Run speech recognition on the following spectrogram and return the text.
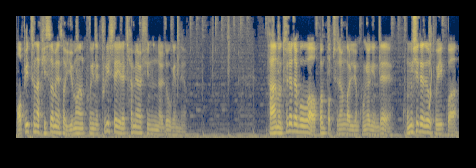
업비트나 빗썸에서 유망한 코인의 presale에 참여할 수 있는 날도 오겠네요. 다음은 투자자 보호와 업권법 제정 관련 공약인데 공시제도 도입과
